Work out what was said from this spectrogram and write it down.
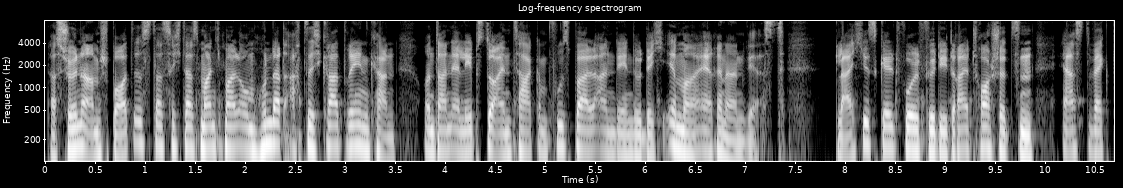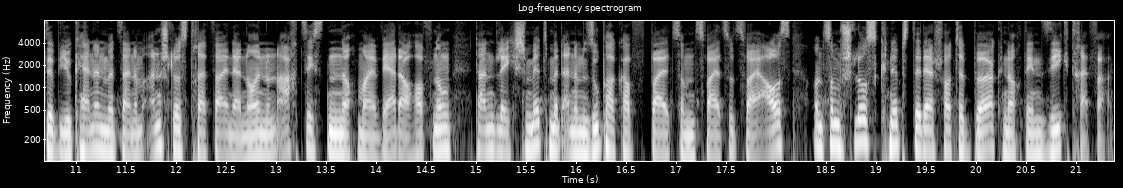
Das Schöne am Sport ist, dass sich das manchmal um 180 Grad drehen kann und dann erlebst du einen Tag im Fußball, an den du dich immer erinnern wirst. Gleiches gilt wohl für die drei Torschützen. Erst weckte Buchanan mit seinem Anschlusstreffer in der 89. nochmal Werder Hoffnung, dann glich Schmidt mit einem Superkopfball zum 2 zu 2 aus und zum Schluss knipste der Schotte Burke noch den Siegtreffer.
